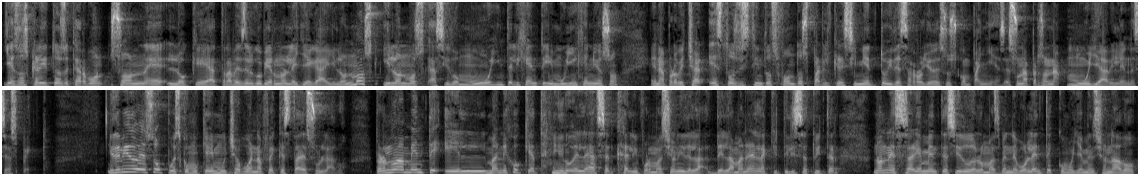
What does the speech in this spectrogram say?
y esos créditos de carbón son eh, lo que a través del gobierno le llega a Elon Musk. Elon Musk ha sido muy inteligente y muy ingenioso en aprovechar estos distintos fondos para el crecimiento y desarrollo de sus compañías. Es una persona muy hábil en ese aspecto. Y debido a eso, pues como que hay mucha buena fe que está de su lado. Pero nuevamente, el manejo que ha tenido él acerca de la información y de la, de la manera en la que utiliza Twitter no necesariamente ha sido de lo más benevolente, como ya he mencionado.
